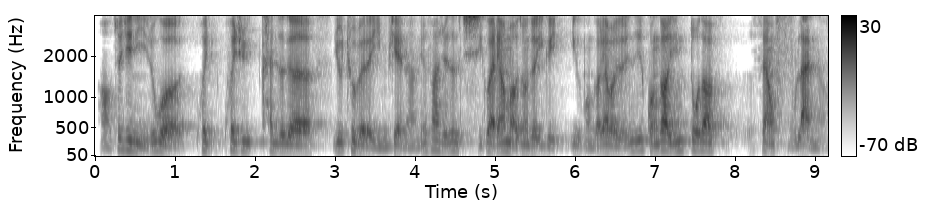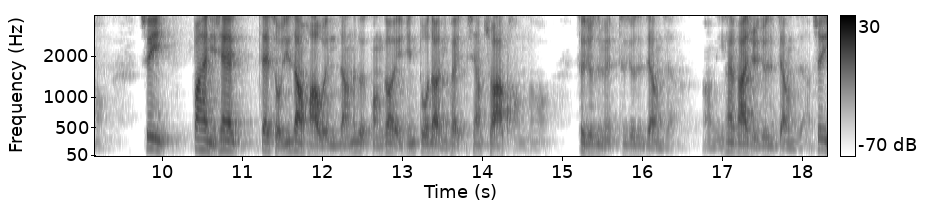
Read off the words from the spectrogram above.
好，最近你如果会会去看这个 YouTube 的影片啊，你会发觉这个奇怪，两秒钟就一个一个广告，两秒钟，你广告已经多到非常腐烂了哈。所以，包含你现在在手机上滑文章，那个广告已经多到你快像抓狂。这就是没，这就是这样子啊！啊，你看发觉就是这样子啊，所以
